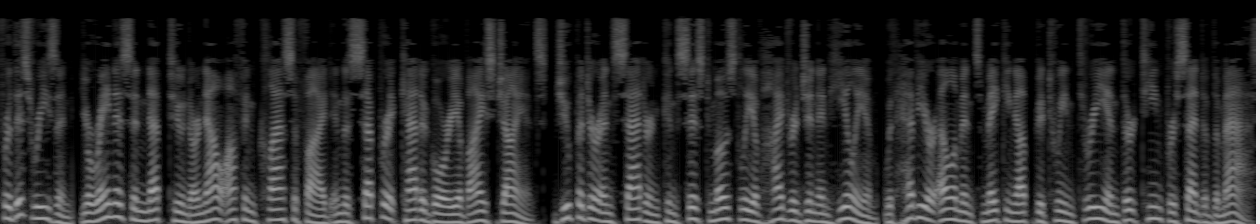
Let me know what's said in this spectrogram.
For this reason, Uranus and Neptune are now often classified in the separate category of ice giants. Jupiter and Saturn consist mostly of hydrogen and helium, with heavier elements making up between 3 and 13% of the mass.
